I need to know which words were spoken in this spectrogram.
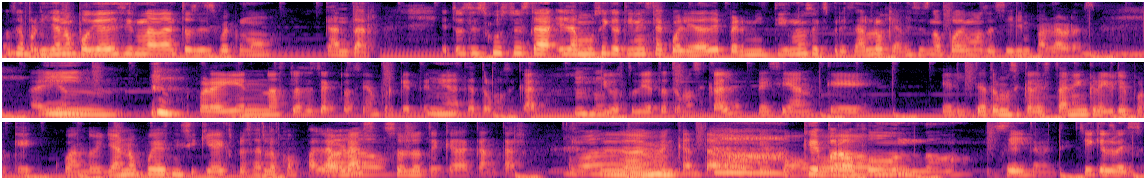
O sea, porque ya no podía decir nada, entonces fue como cantar. Entonces justo esta, la música tiene esta cualidad de permitirnos expresar lo que a veces no podemos decir en palabras. por ahí en unas clases de actuación, porque tenía teatro musical, digo, estudié teatro musical, decían que el teatro musical es tan increíble porque cuando ya no puedes ni siquiera expresarlo con palabras, solo te queda cantar. a mí me encantaba porque como, Qué profundo. Sí, sí que lo es.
